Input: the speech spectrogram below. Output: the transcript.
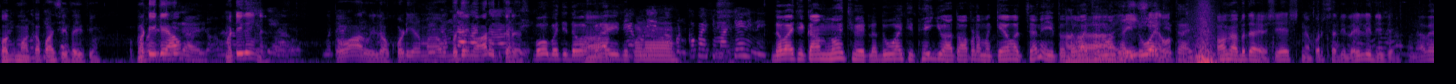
પગમાં કપાસી થઈ હતી. મટી ગઈ હાવ મટી ગઈ ને? તો સારું લ્યો ખોડિયારમાં બધાયનું સારું જ કરે છે. બહુ બધી દવા કરાવી હતી પણ દવાઈથી કામ ન થયું એટલે દવાઈથી થઈ ગયું. આ તો આપણામાં કહેવત છે ને એ તો દવાઈથી હા, ન થાય છે થાય. અમે બધા શેષ ને પ્રસાદી લઈ લીધી છે. અને હવે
